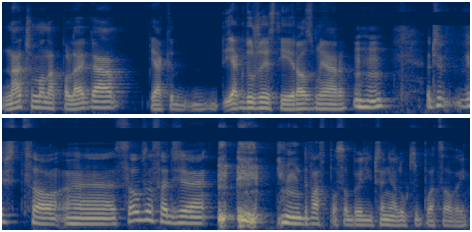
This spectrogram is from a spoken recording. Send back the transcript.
na czym ona polega? Jak, jak duży jest jej rozmiar? Mhm. Znaczy, wiesz co, e, są w zasadzie dwa sposoby liczenia luki płacowej.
